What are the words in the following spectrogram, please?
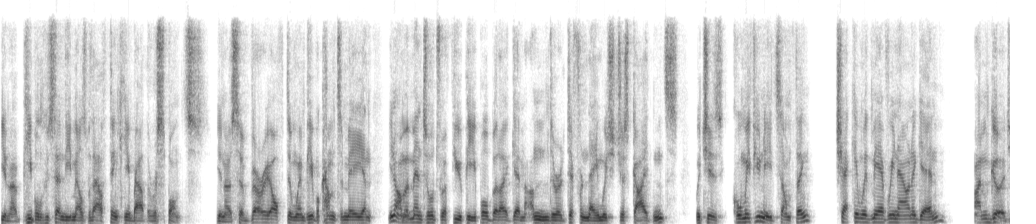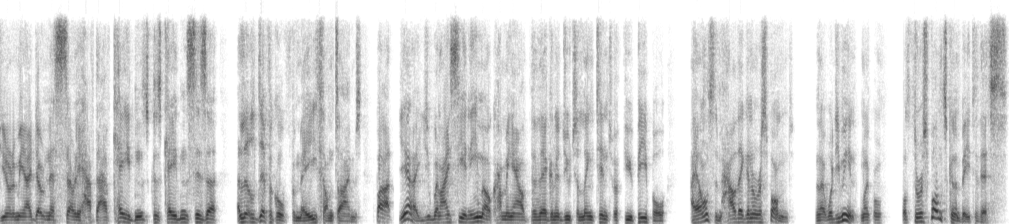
you know, people who send emails without thinking about the response. You know, so very often when people come to me, and you know, I'm a mentor to a few people, but again, under a different name, which is just guidance, which is call me if you need something, check in with me every now and again. I'm good. You know what I mean? I don't necessarily have to have cadence because cadence is a, a little difficult for me sometimes. But yeah, when I see an email coming out that they're going to do to LinkedIn to a few people, I ask them how they're going to respond. They're like, what do you mean? I'm like, well, what's the response going to be to this?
